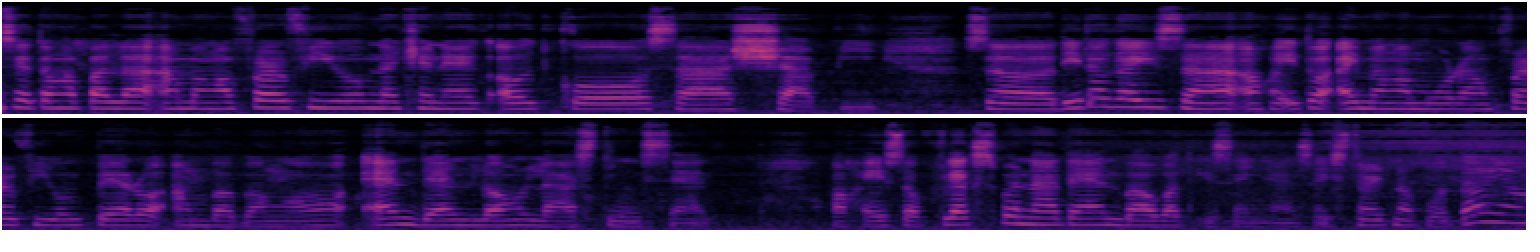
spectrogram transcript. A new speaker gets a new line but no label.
sense, ito nga pala ang mga perfume na chinek out ko sa Shopee. So, dito guys, ha, okay, ito ay mga murang perfume pero ang babango and then long-lasting scent. Okay, so flex po natin bawat isa niyan. So, start na po tayo.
